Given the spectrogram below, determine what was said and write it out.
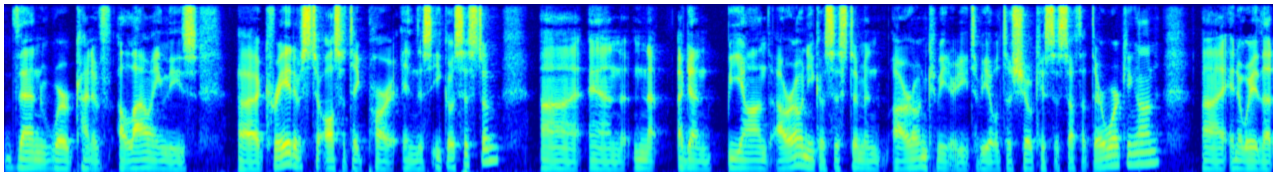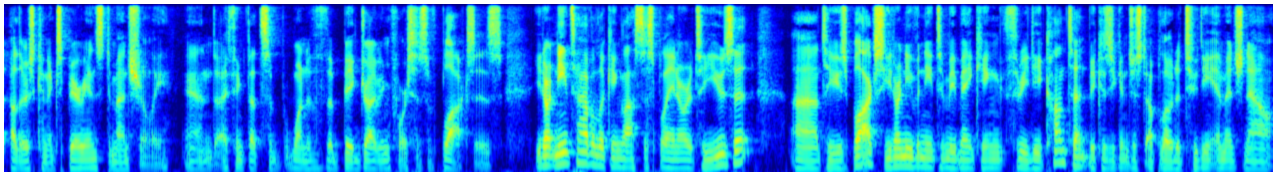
then we're kind of allowing these uh, creatives to also take part in this ecosystem uh, and again beyond our own ecosystem and our own community to be able to showcase the stuff that they're working on uh, in a way that others can experience dimensionally. And i think that's one of the big driving forces of blocks is you don't need to have a looking glass display in order to use it uh, to use blocks. You don't even need to be making 3D content because you can just upload a 2D image now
